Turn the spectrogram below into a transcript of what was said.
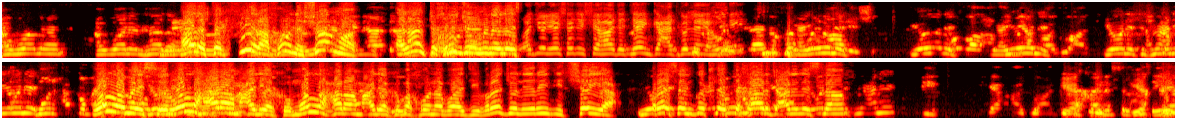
اولا اولا هذا هذا تكفير أخونا شلون ما الآن تخرجهم من الاسلام رجل يشهد الشهادتين قاعد تقول له يهودي؟ يونس يونس يا يونس يونس اسمعني يونس. والله ما يصير والله حرام عليكم والله حرام عليكم أخونا أبو أديب. رجل يريد يتشيع. راسا قلت له أنت خارج عن الإسلام. اسمعني. يا حاج وعد يا نفس العقيدة.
